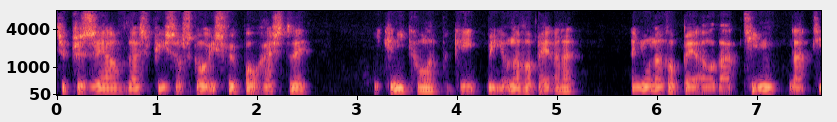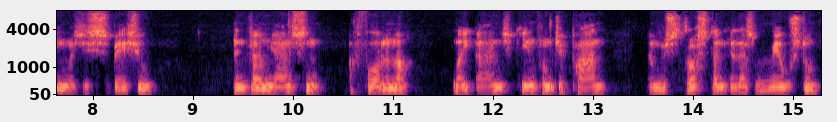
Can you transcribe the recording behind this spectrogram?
to preserve this piece of Scottish football history. You can equal it, but you'll never better it, and you'll never better that team. That team was just special. And Wim Jansen, a foreigner like Ange, came from Japan and was thrust into this maelstrom.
